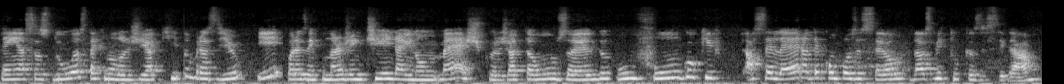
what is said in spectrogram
tem essas duas tecnologias aqui no Brasil e, por exemplo, na Argentina e no México, eles já estão usando um fungo que acelera a decomposição das bitucas de cigarro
